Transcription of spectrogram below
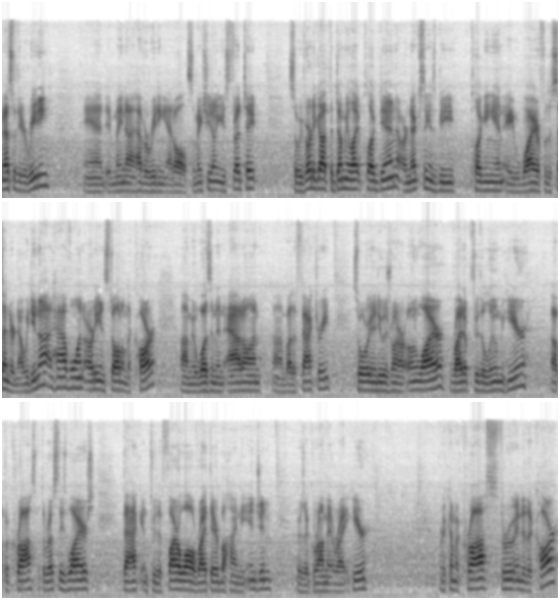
mess with your reading and it may not have a reading at all. So make sure you don't use thread tape. So we've already got the dummy light plugged in. Our next thing is be plugging in a wire for the sender. Now we do not have one already installed on the car. Um, it wasn't an add-on um, by the factory. So what we're going to do is run our own wire right up through the loom here, up across with the rest of these wires, back and through the firewall right there behind the engine. There's a grommet right here. We're to come across through into the car.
